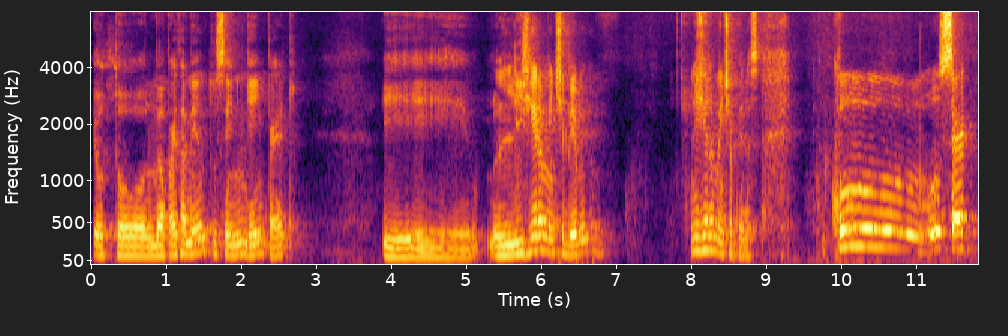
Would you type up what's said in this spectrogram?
Eu tô no meu apartamento sem ninguém perto e ligeiramente bêbado, ligeiramente apenas, com um certo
